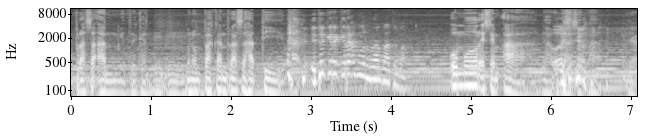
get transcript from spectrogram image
perasaan gitu kan. Mm-mm. Menumpahkan rasa hati. gitu. Itu kira-kira umur berapa tuh bang? Umur SMA, udah, udah SMA. Ya.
